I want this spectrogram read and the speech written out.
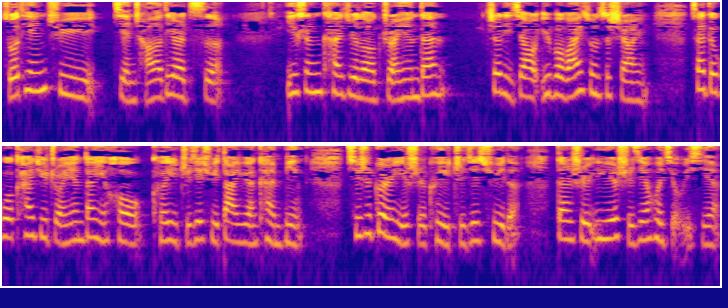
昨天去检查了第二次，医生开具了转院单，这里叫 u b e r w e i s u n s s h i n e。在德国开具转院单以后，可以直接去大医院看病。其实个人也是可以直接去的，但是预约时间会久一些。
